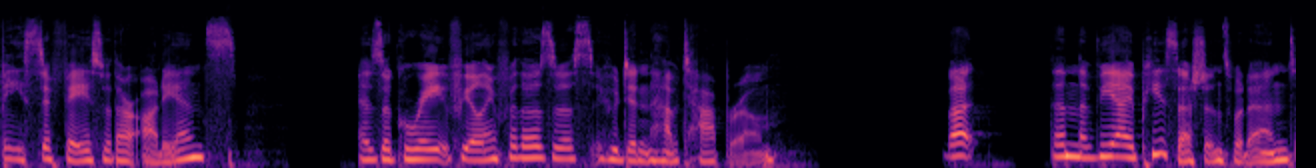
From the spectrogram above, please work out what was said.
face to face with our audience. It was a great feeling for those of us who didn't have tap room. But then the VIP sessions would end,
